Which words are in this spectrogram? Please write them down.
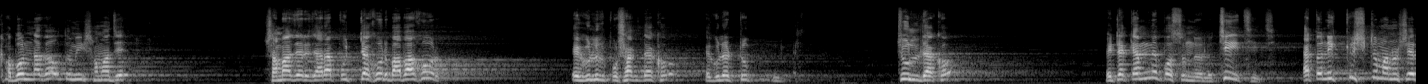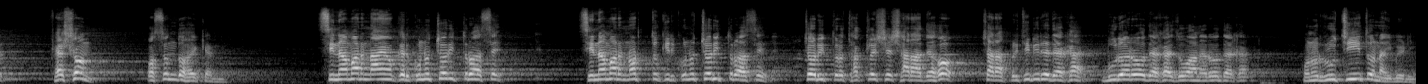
খবর না গাও তুমি সমাজে। সমাজের যারা পুট্টাখুর বাবাখুর এগুলোর পোশাক দেখো এগুলোর টুপ চুল দেখো। এটা কেমনে পছন্দ হলো? ছি ছি ছি। এত নিকৃষ্ট মানুষের ফ্যাশন পছন্দ হয় কেন? সিনেমার নায়কের কোনো চরিত্র আছে? সিনেমার নর্তকীর কোনো চরিত্র আছে? চরিত্র থাকলে সে সারা দেহ সারা পৃথিবীরে দেখায়, বুড়ারও দেখায়, জোয়ানেরও দেখায়। কোনো রুচিই তো নাই বেড়ি।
